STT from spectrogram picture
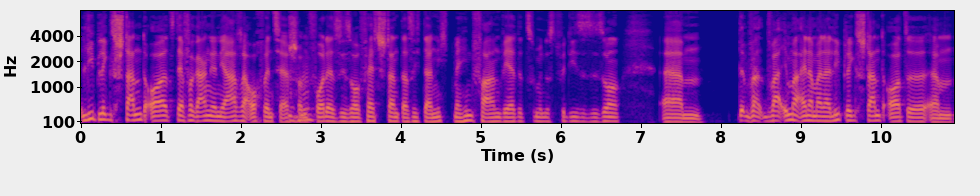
Lieblingsstandort der vergangenen Jahre, auch wenn es ja schon vor der Saison feststand, dass ich da nicht mehr hinfahren werde, zumindest für diese Saison. Ähm, war, war immer einer meiner Lieblingsstandorte. Ähm,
